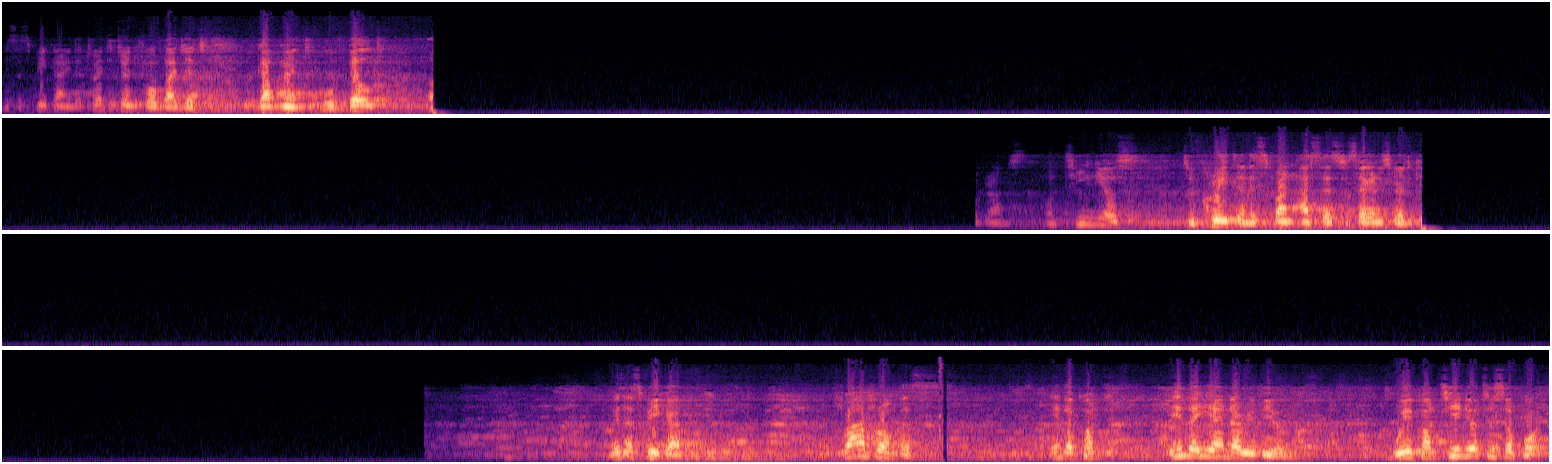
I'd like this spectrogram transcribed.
Mr. Speaker, in the 2024 budget, the government will build on programs continues to create and expand access to secondary school education. Mr. Speaker, far from this, in the, in the year under review, we continue to support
